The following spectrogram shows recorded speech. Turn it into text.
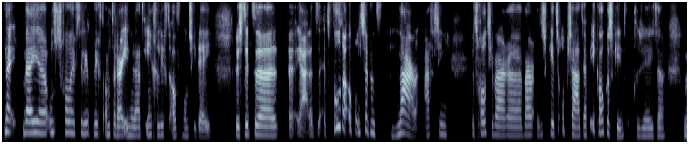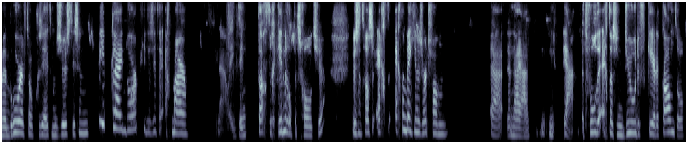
Nee, wij, uh, onze school heeft de leerplichtambtenaar inderdaad ingelicht over ons idee. Dus dit, uh, uh, ja, het, het voelde ook ontzettend naar, aangezien het schooltje waar, waar onze kids op zaten, heb ik ook als kind op gezeten. Mijn broer heeft erop gezeten, mijn zus. Het is een piepklein dorpje. Er zitten echt maar, nou, ik denk 80 kinderen op het schooltje. Dus het was echt, echt een beetje een soort van ja, nou ja, ja, het voelde echt als een duw de verkeerde kant op.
